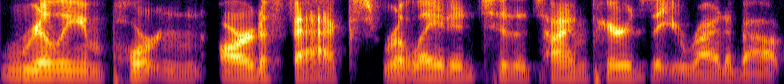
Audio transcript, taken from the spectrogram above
really important artifacts related to the time periods that you write about.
